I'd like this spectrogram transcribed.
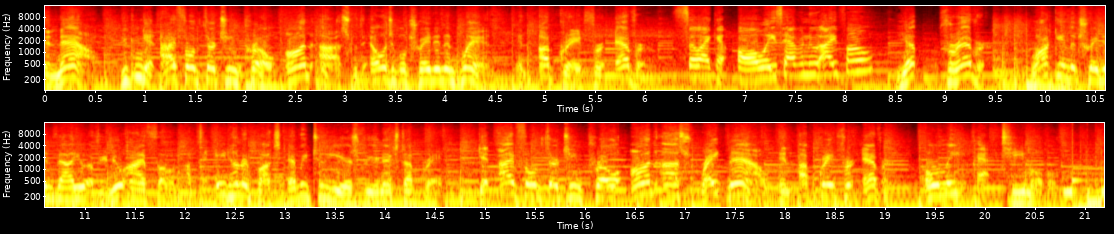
And now, you can get iPhone 13 Pro on us with eligible trade-in and plan and upgrade forever. So I can always have a new iPhone? Yep, forever. Lock in the trade-in value of your new iPhone up to 800 bucks every 2 years for your next upgrade. Get iPhone 13 Pro on us right now and upgrade forever. Only at T-Mobile.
